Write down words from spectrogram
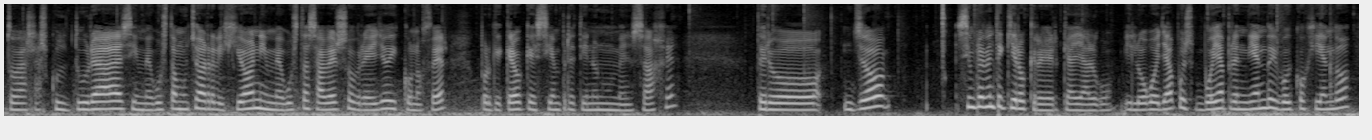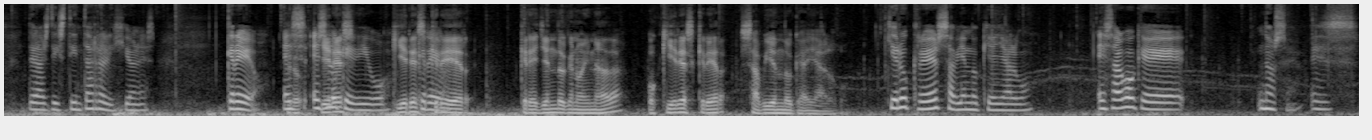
todas las culturas y me gusta mucho la religión y me gusta saber sobre ello y conocer, porque creo que siempre tienen un mensaje. Pero yo simplemente quiero creer que hay algo y luego ya pues voy aprendiendo y voy cogiendo de las distintas religiones. Creo, es, es lo ¿quieres- que digo. ¿Quieres creo. creer creyendo que no hay nada o quieres creer sabiendo que hay algo? quiero creer sabiendo que hay algo. Es algo que, no sé, es...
